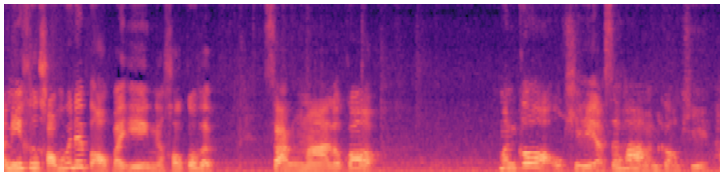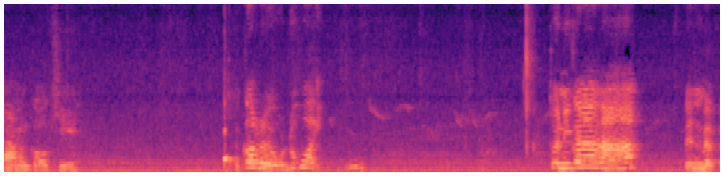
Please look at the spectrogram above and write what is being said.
อันนี้คือเขาไม่ได้ออกไปเองนะเขาก็แบบสั่งมาแล้วก็ มันก็โอเคอะเสื้อผ้ามันก็โอเค ผ้ามันก็โอเค แล้วก็เร็วด้วย ตัวนี้ก็น่ารัก เป็นแบบ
